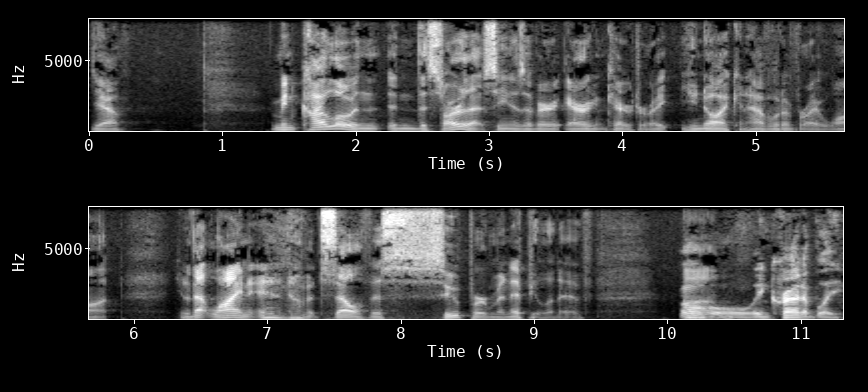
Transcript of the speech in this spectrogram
Yeah. I mean, Kylo in, in the start of that scene is a very arrogant character, right? You know, I can have whatever I want. You know, that line in and of itself is super manipulative. Oh, incredibly!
